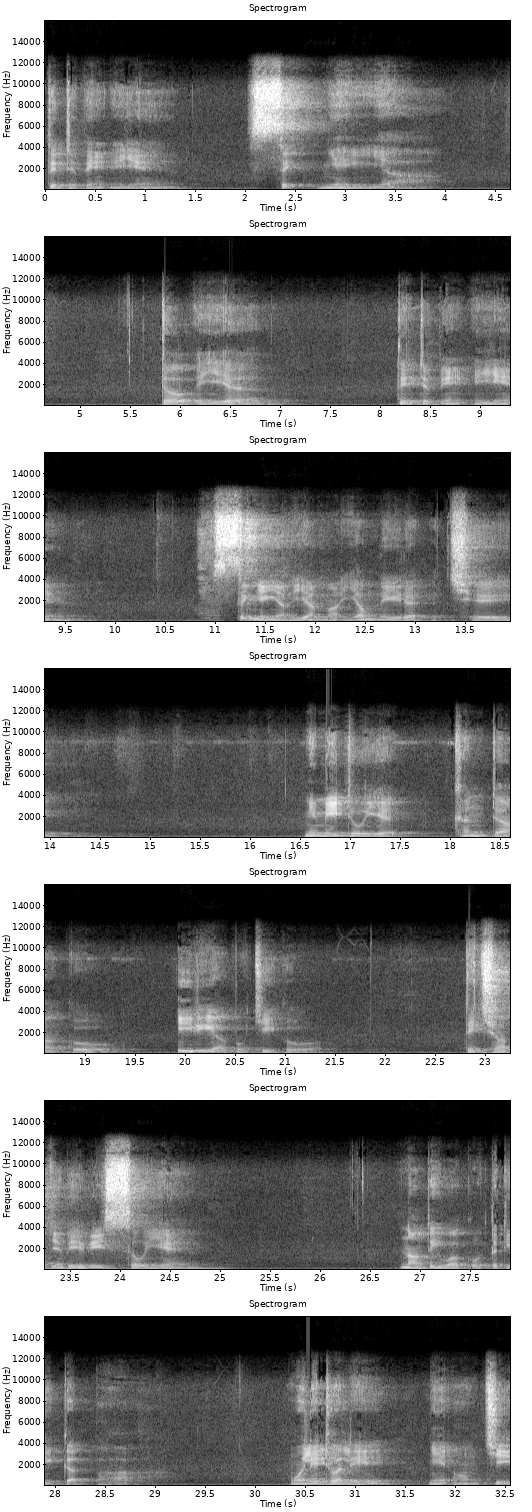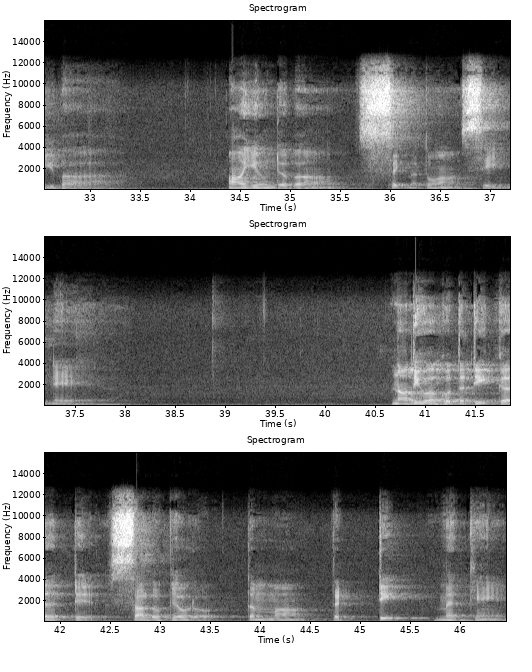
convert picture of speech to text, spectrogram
တစ်တပင်အရင်စိတ်ငြိမ်ရာတော့အရတစ်တပင်အရင်စိတ်ငြိမ်ရာအရမရောက်နေတဲ့အချိန်မိမိတို့ရဲ့ခန္ဓာကိုယ်ဣရိယာပုကြီးကိုတခြားပြင်ပြီးပြီဆိုရင် နာတိဝကိုတတိကပ်ပါဝင်လေထွက်လေမြင်အောင်ကြည်ပါအာယုန်တပါစိတ်မသွမ်းစေနဲ့နာတိဝကိုတတိကပ်တဲ့ဆာလို့ပြောတော့တမတတိမကင်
